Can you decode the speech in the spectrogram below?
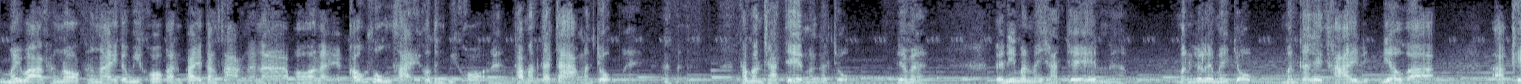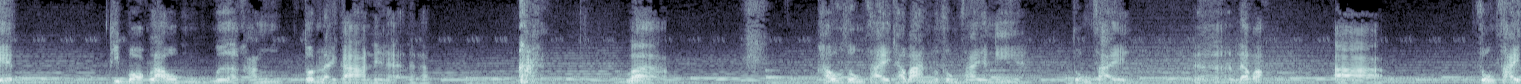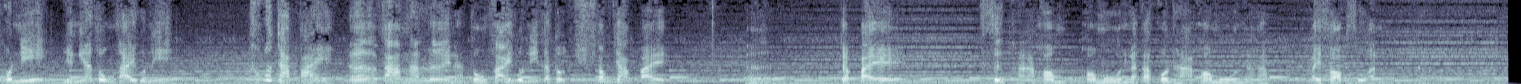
ไม่ว่าทั้งนอกทั้งในก็วิเคราะห์กันไปต่างๆ นานา เพราะอะไรเขาสงสัยเขาถึงวิเคราะห์นะถ้ามันกระจ่างมันจบเลยถ้ามันชัดเจนมันก็จบใช่ไหมแต่นี่มันไม่ชัดเจนนะครับมันก็เลยไม่จบ มันก็คล้ายๆเดียวกับอาเคสที่บอกเล่าเมื่อครั้งต้นรายการนี่แหละนะครับ ว่า เขาสงสัยชาวบ้านเขาสงสัยอย่างนี้สงสัย เออแล้วก็อ่า สงสัยคนนี้ อย่างเงี้ย สงสัยคนนี้เขาก็จับไป เออ ตามนั้นเลยนะสงสัยคนนี้ก็ต้องต้องจับไป เออจะไปสืบหาข้อข้อมูลแล้วก็ค้นหาข้อมูลนะครับ ไปสอบสวน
